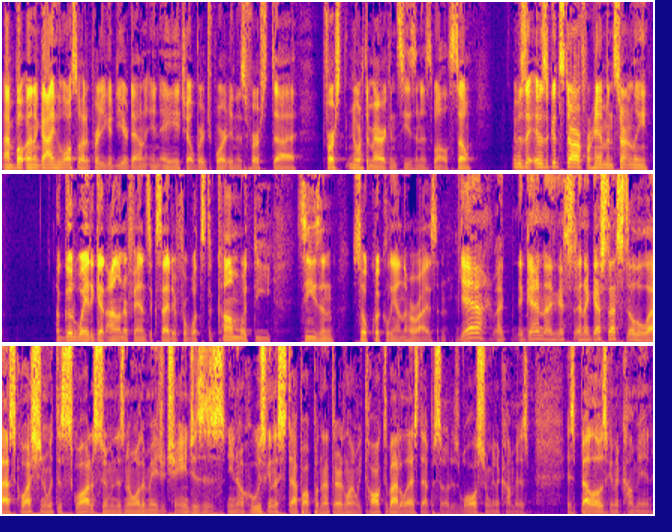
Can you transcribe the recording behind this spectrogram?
and, and a guy who also had a pretty good year down in AHL Bridgeport in his first uh, first North American season as well. So, it was a, it was a good start for him, and certainly a good way to get Islander fans excited for what's to come with the season so quickly on the horizon. Yeah, I, again, I guess, and I guess that's still the last question with this squad, assuming there's no other major changes. Is you know who's going to step up on that third line? We talked about it last episode. Is Wahlstrom going to come in? Is is Bellows going to come in?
